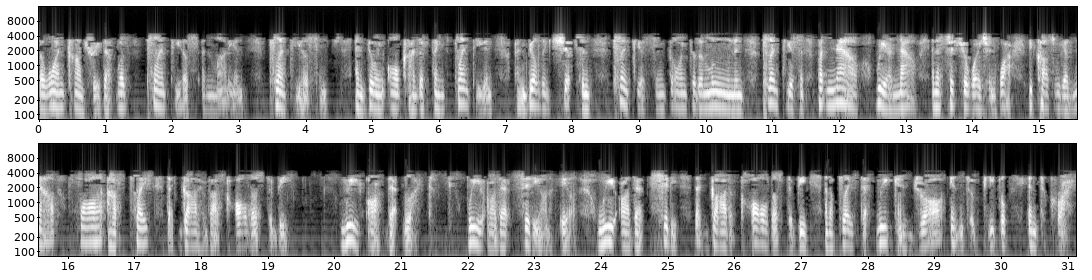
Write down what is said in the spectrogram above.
The one country that was plenteous in money and plenteous and, and doing all kinds of things, plenty and, and building ships and plenteous and going to the moon and plenteous. And, but now we are now in a situation. Why? Because we have now fallen out of place that God has called us to be. We are that light. We are that city on a hill. We are that city that God has called us to be in a place that we can draw into people into Christ.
